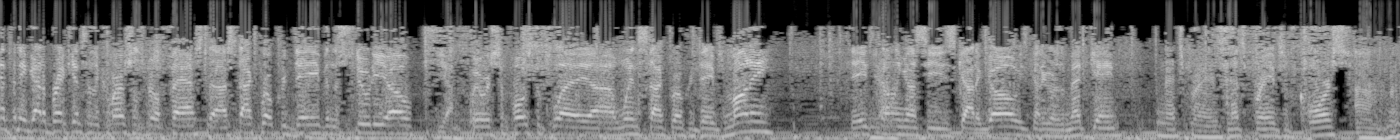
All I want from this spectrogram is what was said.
Anthony, got to break into the commercials real fast. Uh, Stockbroker Dave in the studio. Yeah. We were supposed to play uh, Win Stockbroker Dave's Money. Dave's telling us he's got to go. He's got to go to the Met game. Mets Braves. Mets Braves, of course. Uh-huh.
